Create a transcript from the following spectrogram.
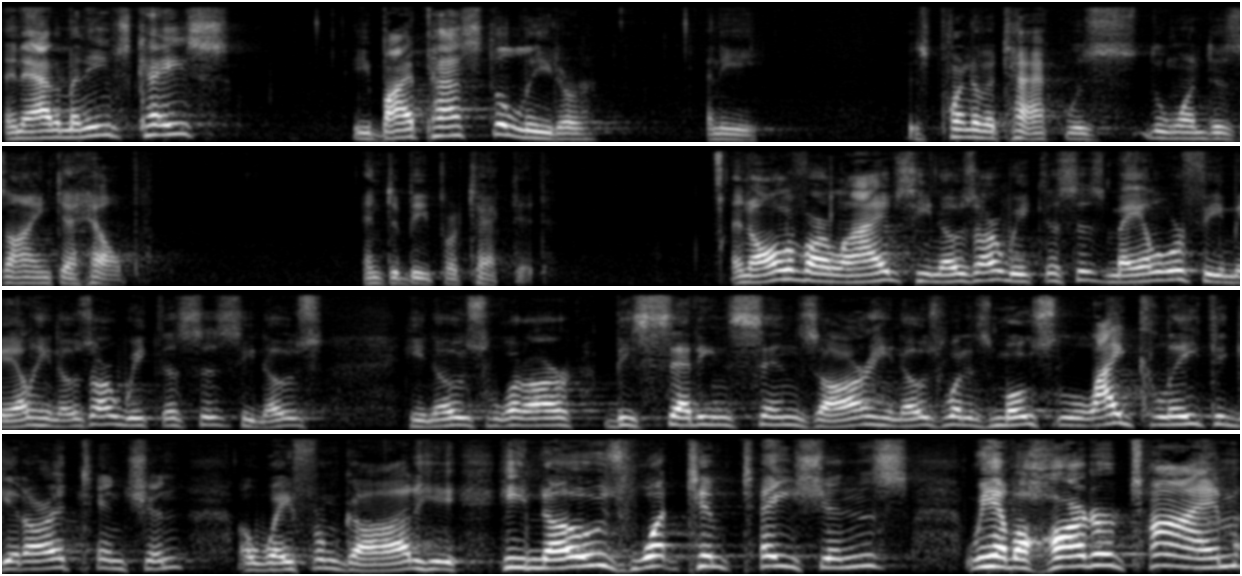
In Adam and Eve's case, he bypassed the leader, and he, his point of attack was the one designed to help and to be protected. In all of our lives, He knows our weaknesses, male or female. He knows our weaknesses. He knows, he knows what our besetting sins are. He knows what is most likely to get our attention away from God. He, he knows what temptations we have a harder time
